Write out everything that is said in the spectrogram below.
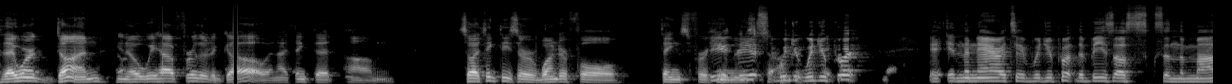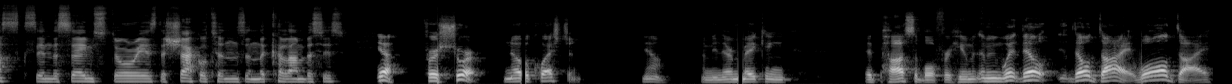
they weren't done you know we have further to go. And i think that um so i think these are wonderful things for humans you, would you would you put in the narrative would you put the bezos and the musks in the same story as the shackletons and the columbuses? Yeah for sure. No question. Yeah. I mean they're making it possible for humans i mean they'll they'll die. We'll all die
